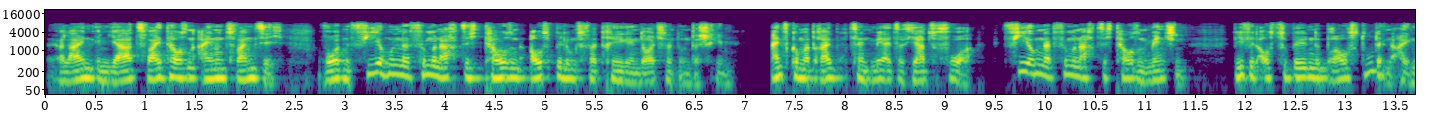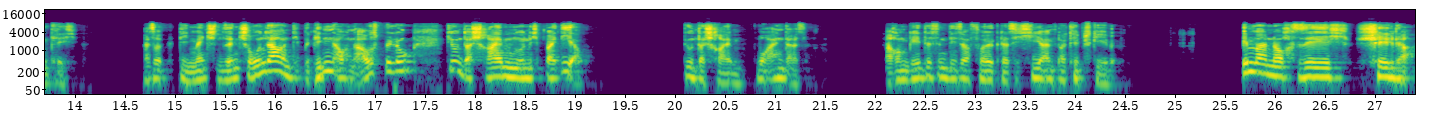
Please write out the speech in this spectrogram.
Allein im Jahr 2021 wurden 485.000 Ausbildungsverträge in Deutschland unterschrieben. 1,3 Prozent mehr als das Jahr zuvor. 485.000 Menschen. Wie viel Auszubildende brauchst du denn eigentlich? Also die Menschen sind schon da und die beginnen auch eine Ausbildung, die unterschreiben nur nicht bei dir unterschreiben, woanders. Darum geht es in dieser Folge, dass ich hier ein paar Tipps gebe. Immer noch sehe ich Schilder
